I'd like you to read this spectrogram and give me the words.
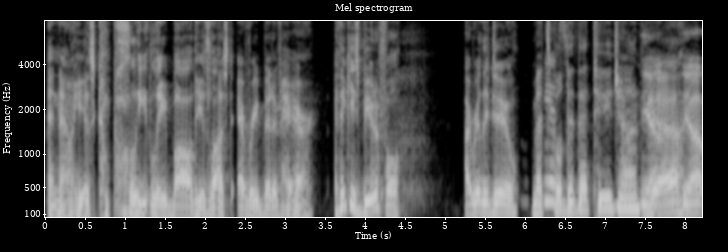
And now he is completely bald. He's lost every bit of hair. I think he's beautiful. I really do. Med school Yes. did that to you, John? Yeah. Yeah. Yeah.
